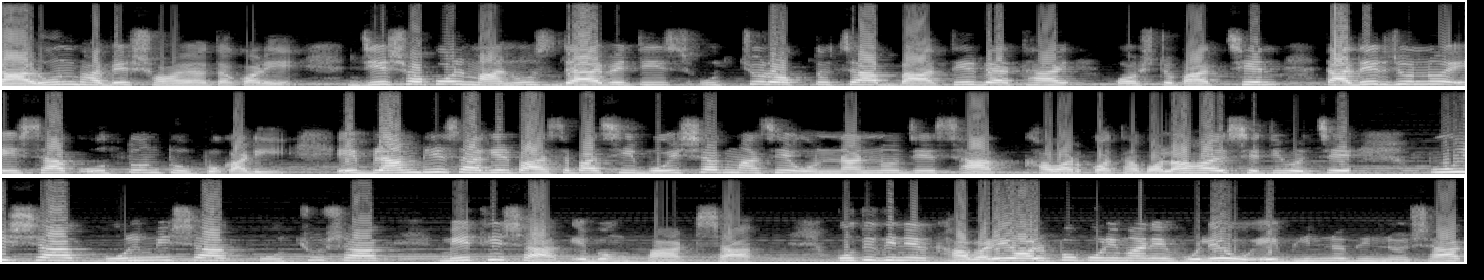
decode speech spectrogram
দারুণভাবে সহায়তা করে। যে সকল মানুষ ডায়াবেটিস, উচ্চ রক্তচাপ, বাতের ব্যথায় কষ্ট পাচ্ছেন, তাদের জন্য এই শাক অত্যন্ত উপকারী। এই ব্রাহ্মী শাকের পাশাপাশি বৈশাখ মাসে অন্যান্য যে শাক খাওয়ার কথা বলা হয়, সেটি হচ্ছে পুঁই শাক, কলমি শাক, কচু শাক, মেথি শাক এবং পাট শাক। প্রতিদিনের খাবারে অল্প পরিমাণে হলেও এই ভিন্ন ভিন্ন শাক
